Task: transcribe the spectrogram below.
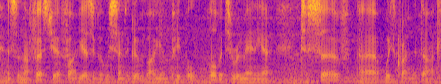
And so in our first year, five years ago, we sent a group of our young people over to Romania to serve uh, with Cry in the Dark,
